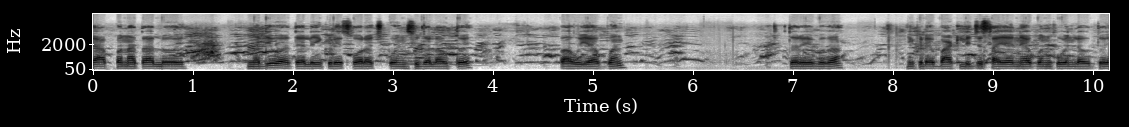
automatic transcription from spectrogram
आपण आता आलोय नदीवर. त्याला इकडे स्वराज कोण सुद्धा लावतोय. पाहूया आपण. तर हे बघा इकडे बाटलीच्या साह्याने आपण कोण लावतोय?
